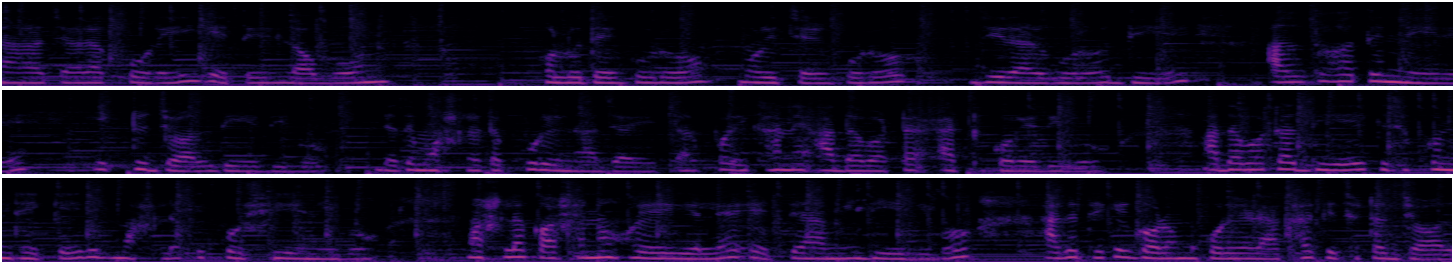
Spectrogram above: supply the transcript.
নাড়াচাড়া করেই এতে লবণ, হলুদের গুঁড়ো, মরিচের গুঁড়ো, জিরার গুঁড়ো দিয়ে আলতো হাতে নেড়ে একটু জল দিয়ে দিব, যাতে মশলাটা পুড়ে না যায়। তারপর এখানে আদা বাটা অ্যাড করে দিব। আদা বাটা দিয়ে কিছুক্ষণ ঢেকে মশলাকে কষিয়ে নিব। মশলা কষানো হয়ে গেলে এতে আমি দিয়ে দিব আগে থেকে গরম করে রাখা কিছুটা জল।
